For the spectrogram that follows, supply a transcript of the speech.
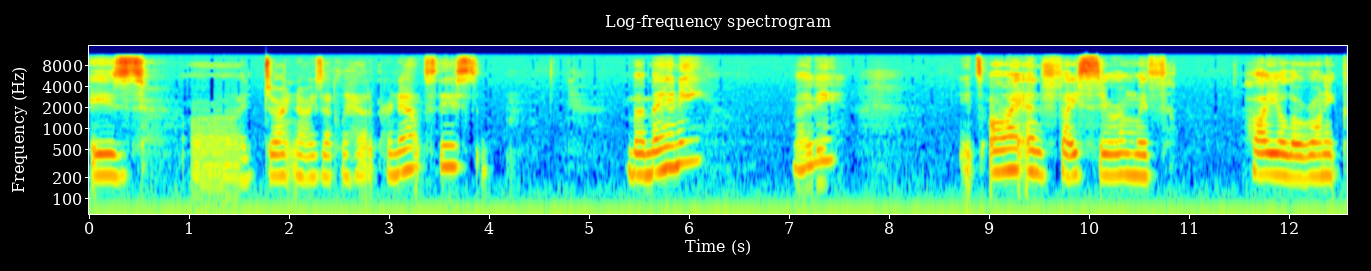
is uh, I don't know exactly how to pronounce this Bamani maybe it's eye and face serum with hyaluronic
